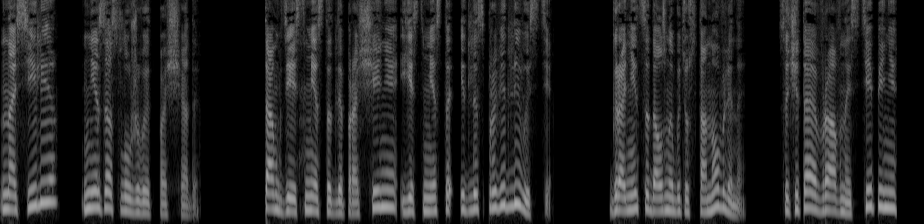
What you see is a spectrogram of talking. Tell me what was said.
Насилие не заслуживает пощады. Там, где есть место для прощения, есть место и для справедливости. Границы должны быть установлены, сочетая в равной степени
